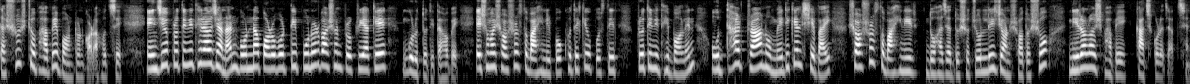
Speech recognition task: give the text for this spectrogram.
তা সুষ্ঠুভাবে বন্টন করা হচ্ছে। এনজিও প্রতিনিধিরাও জানান, বন্যা পরবর্তী পুনর্বাসন প্রক্রিয়াকে গুরুত্ব দিতে হবে। এ সময় সশস্ত্র বাহিনীর পক্ষ থেকে উপস্থিত প্রতিনিধি বলেন, উদ্ধার, ত্রাণ ও মেডিকেল সেবায় সশস্ত্র বাহিনীর দু জন সদস্য নিরলসভাবে কাজ করে যাচ্ছেন।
